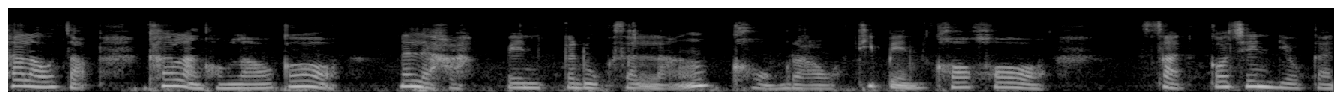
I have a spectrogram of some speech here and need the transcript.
ถ้าเราจับข้างหลังของเราก็นั่นแหละค่ะ เป็นกระดูกสันหลังของเราที่เป็นข้อๆสัตว์ก็เช่นเดียวกัน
